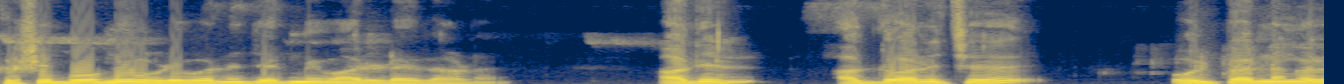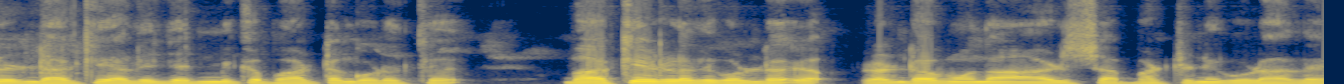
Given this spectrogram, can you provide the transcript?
കൃഷിഭൂമി മുഴുവനും ജന്മിമാരുടേതാണ്. അതിൽ അധ്വാനിച്ച് ഉൽപ്പന്നങ്ങൾ ഉണ്ടാക്കി അത് ജന്മിക്ക് പാട്ടം കൊടുത്ത് ബാക്കിയുള്ളത് കൊണ്ട് രണ്ടോ മൂന്നോ ആഴ്ച പട്ടിണി കൂടാതെ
